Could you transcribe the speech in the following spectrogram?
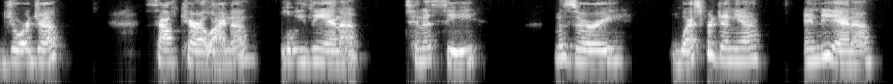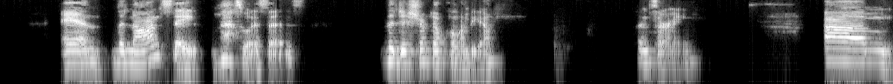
Georgia, South Carolina, Louisiana, Tennessee, Missouri, West Virginia, Indiana, and the non state, that's what it says, the District of Columbia. Concerning. Um,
